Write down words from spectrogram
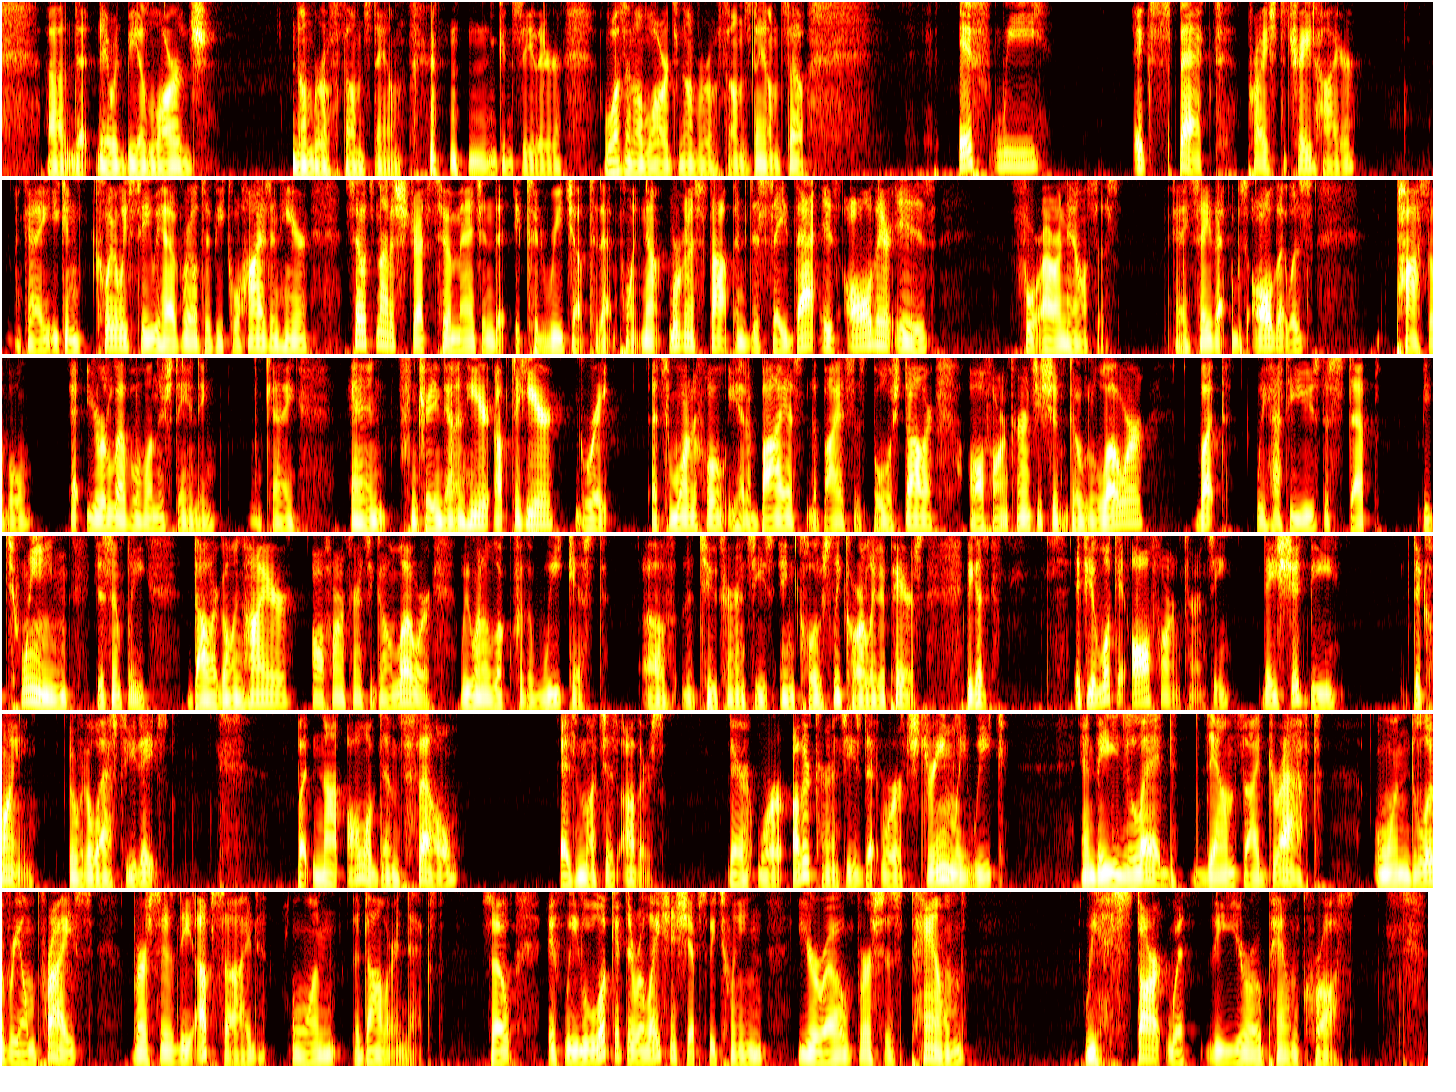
uh, that there would be a large number of thumbs down. you can see there wasn't a large number of thumbs down. So if we expect price to trade higher. Okay, you can clearly see we have relative equal highs in here, so it's not a stretch to imagine that it could reach up to that point. Now, we're going to stop and just say that is all there is for our analysis. Okay, say that was all that was possible at your level of understanding. Okay, and from trading down in here up to here, great. That's wonderful. You had a bias. The bias is bullish dollar. All foreign currency should go lower, but we have to use the step between just simply dollar going higher all foreign currency going lower, we want to look for the weakest of the two currencies in closely correlated pairs. Because if you look at all foreign currency, they should be declining over the last few days. But not all of them fell as much as others. There were other currencies that were extremely weak and they led the downside draft on delivery on price versus the upside on the dollar index. So if we look at the relationships between euro versus pound, we start with the euro pound cross.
